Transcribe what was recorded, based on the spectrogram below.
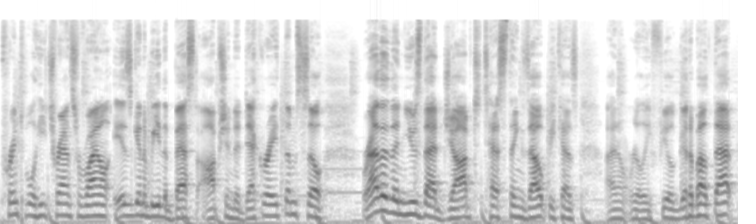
printable heat transfer vinyl is gonna be the best option to decorate them. So rather than use that job to test things out because I don't really feel good about that,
